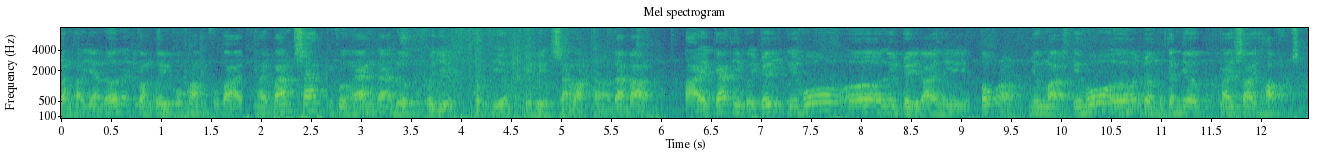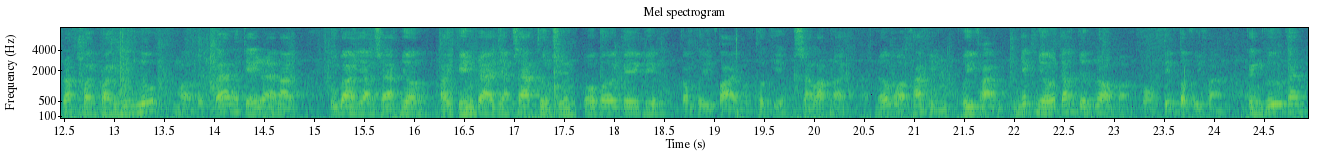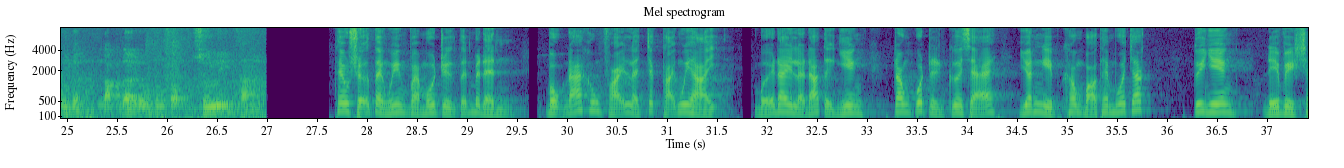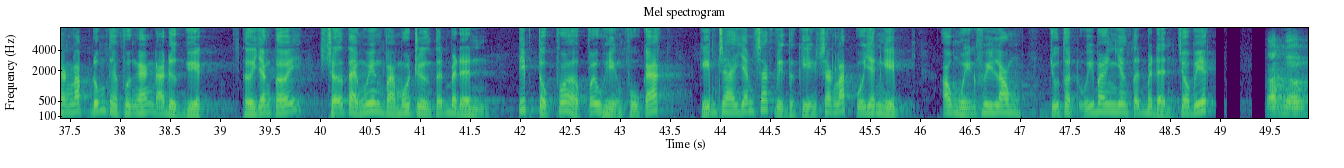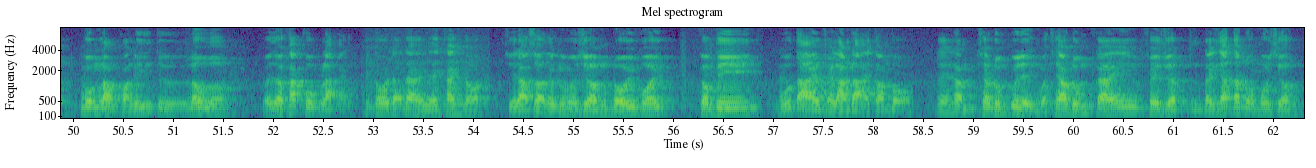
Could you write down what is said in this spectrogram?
Trong thời gian đó, công ty cổ phần Phú Tài phải bám sát cái phương án đã được phê duyệt thực hiện cái việc sàn lấp ờ, đảm bảo. Tại các cái vị trí cái hố ờ, ở liên trì đây thì tốt rồi nhưng mà cái hố ở trên chân nhơn phải xoay học rất băn khoăn cái nước mà bột đá nó chảy ra này. Ủy ban dân xã nhân phải kiểm tra giám sát thường xuyên đối với cái việc công ty tài mà thực hiện san lấp này. Nếu mà phát hiện vi phạm nhắc nhớ chấn chỉnh rồi mà còn tiếp tục vi phạm căn cứ các quy định lập đầy đủ thủ tục xử lý vi phạm. Theo Sở Tài nguyên và Môi trường tỉnh Bình Định, bột đá không phải là chất thải nguy hại, bởi đây là đá tự nhiên, trong quá trình cưa xẻ, doanh nghiệp không bỏ thêm hóa chất. Tuy nhiên, để việc san lấp đúng theo phương án đã được duyệt, thời gian tới, Sở Tài nguyên và Môi trường tỉnh Bình Định tiếp tục phối hợp với huyện Phù Cát kiểm tra giám sát việc thực hiện san lấp của doanh nghiệp. Ông Nguyễn Phi Long, Chủ tịch Ủy ban nhân tỉnh Bình Định cho biết, Các Nhân buông lỏng quản lý từ lâu rồi. Bây giờ khắc phục lại, tôi đã đại anh Thanh rồi. Chỉ đạo Sở Tài nguyên Môi trường đối với công ty Phú Tài phải làm lại toàn bộ để làm theo đúng quy định và theo đúng cái phê duyệt đánh giá tác động môi trường.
